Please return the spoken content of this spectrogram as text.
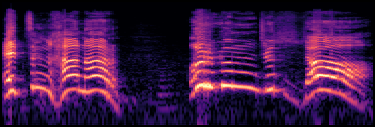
эзэн хаанаар өргөмжлөө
